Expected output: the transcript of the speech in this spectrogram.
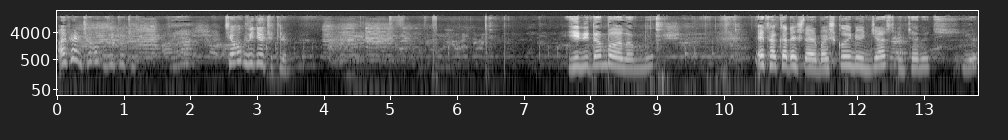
Alperen çabuk video çek. Çabuk video çekelim. Yeniden bağlanmış. Evet arkadaşlar başka oyun oynayacağız. İnternet yok.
